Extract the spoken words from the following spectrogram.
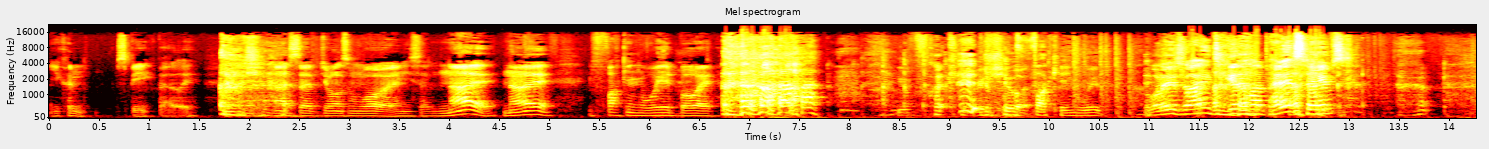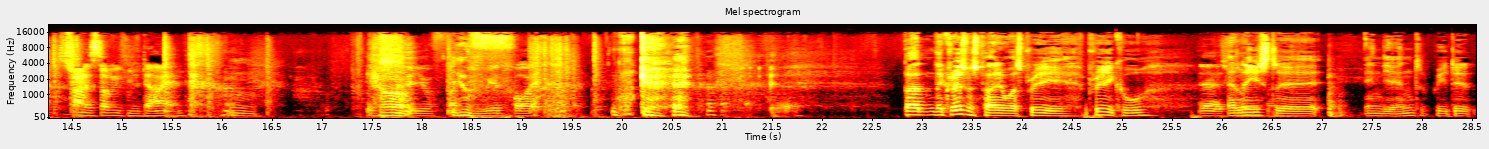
You couldn't speak barely. and I said, "Do you want some water?" And he said, "No, no, you fucking weird boy." You fucking weird you fucking weird. What are you trying to get in my pants, James? He's trying to stop me from dying. Oh, you fucking weird boy. But the Christmas party was pretty pretty cool. Yeah, it's At pretty least uh, in the end, we did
